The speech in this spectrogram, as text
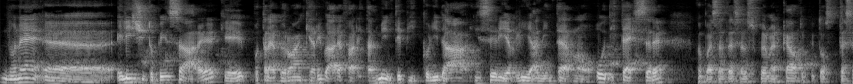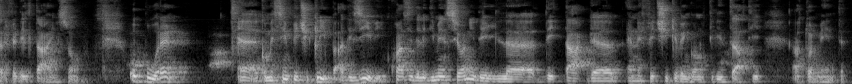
non è, eh, è licito pensare che potrebbero anche arrivare a fare talmente piccoli da inserirli all'interno o di tessere, come può essere tessere del supermercato, piuttosto tessere fedeltà, insomma, oppure eh, come semplici clip adesivi, quasi delle dimensioni del, dei tag NFC che vengono utilizzati attualmente.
